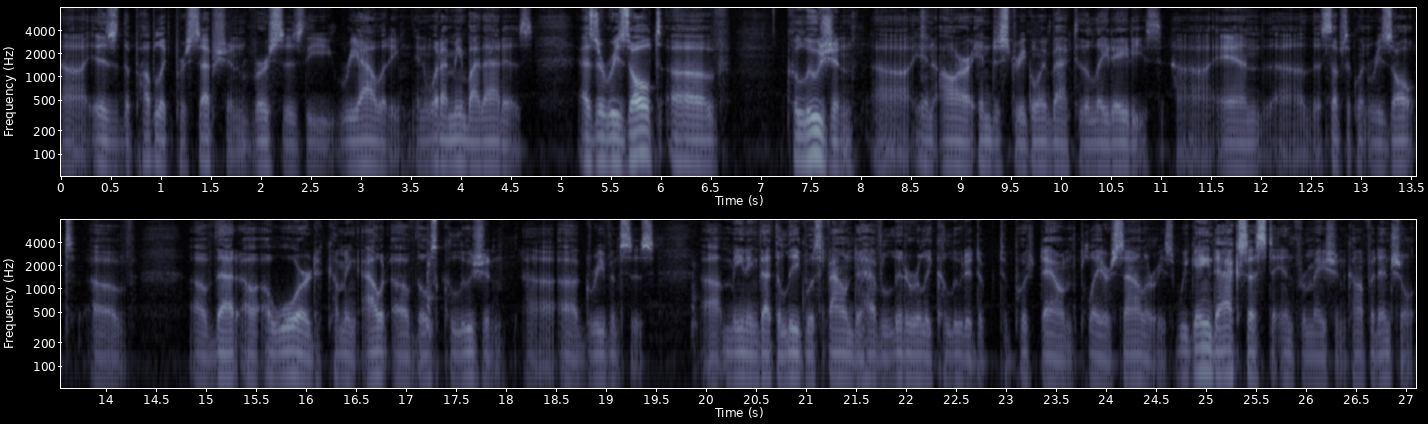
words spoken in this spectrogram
uh, is the public perception versus the reality. And what I mean by that is, as a result of collusion uh, in our industry going back to the late 80s uh, and uh, the subsequent result of of that uh, award coming out of those collusion grievances, uh, meaning that the league was found to have literally colluded to, to push down player salaries. We gained access to information, confidential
